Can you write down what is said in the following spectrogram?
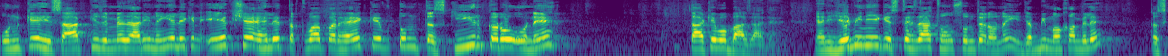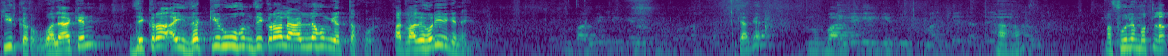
ان کے حساب کی ذمہ داری نہیں ہے، لیکن ایک شے اہل تقوا پر ہے کہ تم تذکیر کرو انہیں تاکہ وہ باز آ جائیں۔ یعنی یہ بھی نہیں کہ استحزاد سنتے رہو، نہیں، جب بھی موقع ملے تذکیر کرو۔ ولیکن ذکر ای ذکروہم ذکر لعلہم یتقون۔ بات واضح ہو رہی ہے کہ نہیں؟ کیا کہہ رہے ہاں ہاں۔ مفول مطلق۔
